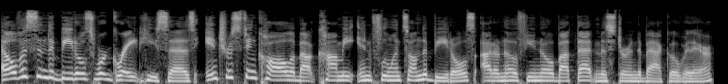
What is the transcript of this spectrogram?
Elvis and the Beatles were great, he says. Interesting call about commie influence on the Beatles. I don't know if you know about that, mister in the back over there.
